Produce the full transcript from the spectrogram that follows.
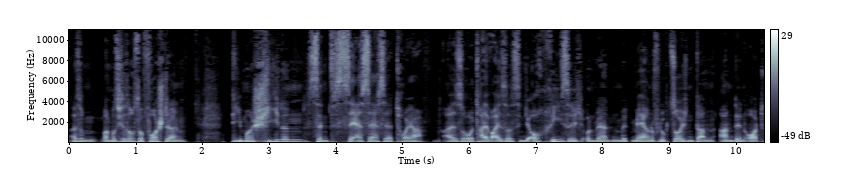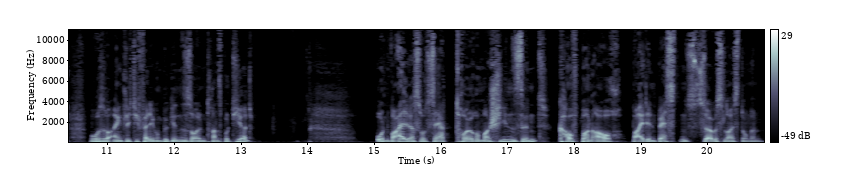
Also man muss sich das auch so vorstellen, die Maschinen sind sehr, sehr, sehr teuer. Also teilweise sind die auch riesig und werden mit mehreren Flugzeugen dann an den Ort, wo sie eigentlich die Fertigung beginnen sollen, transportiert. Und weil das so sehr teure Maschinen sind, kauft man auch bei den besten Serviceleistungen.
